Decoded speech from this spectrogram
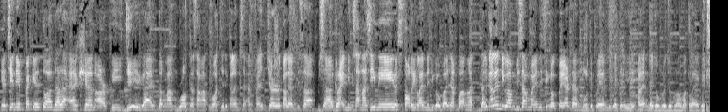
Genshin Impact itu adalah action RPG guys dengan world yang sangat luas. Jadi kalian bisa adventure kalian bisa bisa grinding sana sini storyline-nya juga banyak banget. Dan kalian juga bisa main di single player dan multiplayer juga jadi kalian gak jomblo-jomblo amat lah ya guys.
